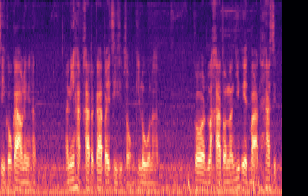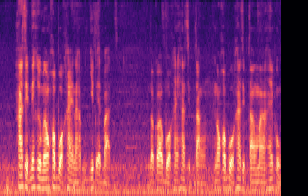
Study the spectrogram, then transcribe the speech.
499นี่ครับ อันนี้หักค่าตะกร้าไป 42กิโลนะครับ ก็ราคาตอนนั้น 21 บาท 50 50 นี่คือน้องเขาบวกให้นะครับ 21 บาท แล้วก็บวกให้ 50 ตังค์ น้องเขาบวก 50 ตังค์มาให้ผม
